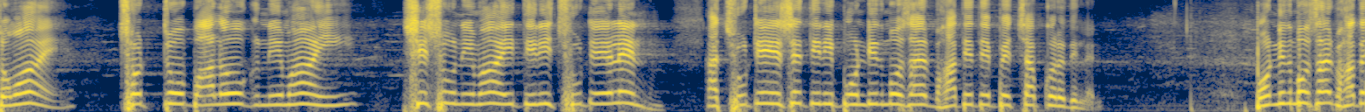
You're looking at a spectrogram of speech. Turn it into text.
সময় ছোট্ট বালক নিমাই, শিশু নিমাই তিনি ছুটে এলেন। আর ছুটে এসে তিনি পণ্ডিত মশাইয়ের ভাতেতে পেচ্ছাপ করে দিলেন। পণ্ডিত মশাইয়ের ভাতে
